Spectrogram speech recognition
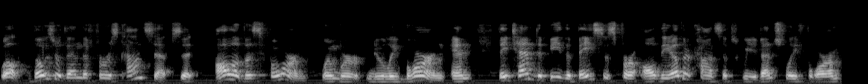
Well, those are then the first concepts that all of us form when we're newly born. And they tend to be the basis for all the other concepts we eventually form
